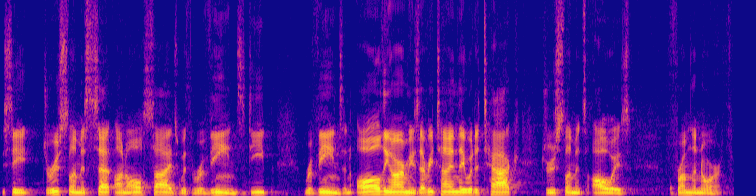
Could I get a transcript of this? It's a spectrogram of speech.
You see, Jerusalem is set on all sides with ravines, deep ravines, and all the armies, every time they would attack Jerusalem, it's always from the north.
